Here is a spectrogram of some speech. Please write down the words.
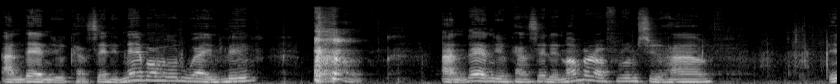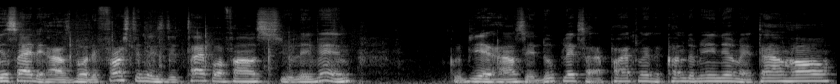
and then you can say the neighborhood where you live. and then you can say the number of rooms you have inside the house. But the first thing is the type of house you live in. Could be a house a duplex an apartment a condominium a town hall.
